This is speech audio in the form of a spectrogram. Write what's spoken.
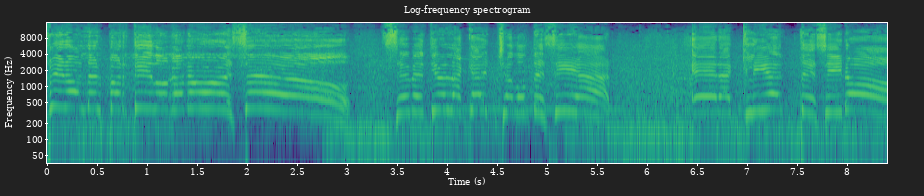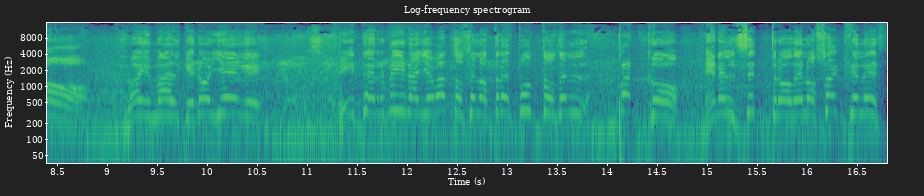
Final del partido, ganó Excel. Se metió en la cancha donde decían. Eran clientes y no. No hay mal que no llegue. Y termina llevándose los tres puntos del banco en el centro de Los Ángeles.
